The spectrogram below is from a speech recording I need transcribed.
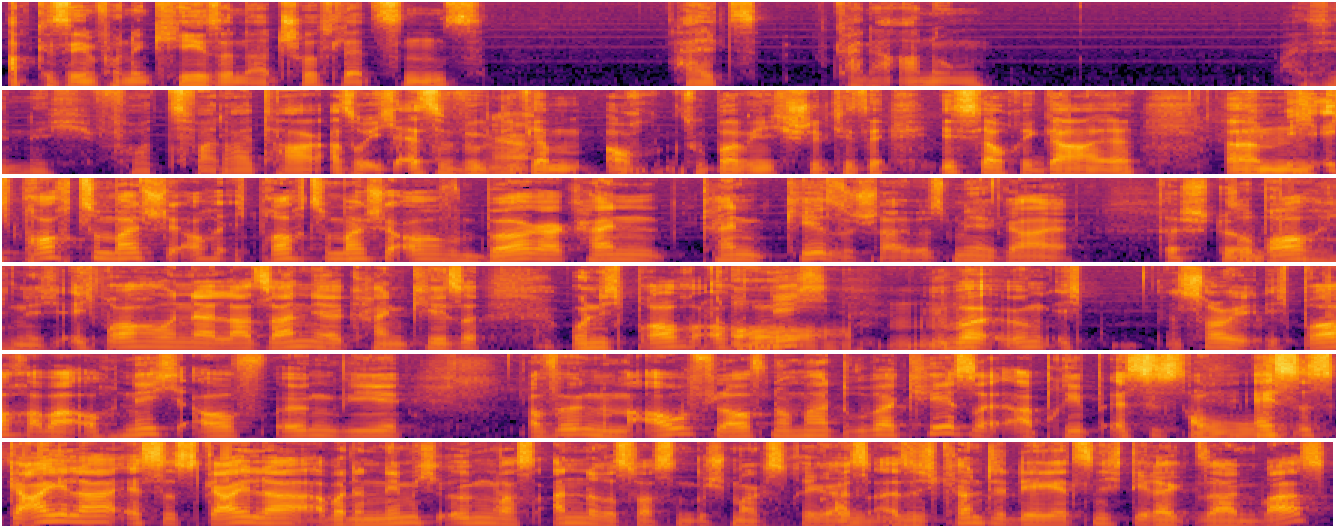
abgesehen von den Käse-Nachos letztens, halt, keine Ahnung, weiß ich nicht, vor zwei, drei Tagen, also ich esse wirklich, Ja. wir haben auch super wenig Schnittkäse, ist ja auch egal. Ähm, Ich, ich brauche zum Beispiel auch, ich brauche zum Beispiel auch auf dem Burger keinen kein Käsescheibe, ist mir egal. das stimmt. So brauche ich nicht. Ich brauche auch in der Lasagne keinen Käse und ich brauche auch Oh, nicht über irgend ich sorry, ich brauche aber auch nicht auf irgendwie auf irgendeinem Auflauf nochmal drüber Käseabrieb. Es ist, Oh. es ist geiler, es ist geiler, aber dann nehme ich irgendwas anderes, was ein Geschmacksträger ist. Oh. Also ich könnte dir jetzt nicht direkt sagen, was,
